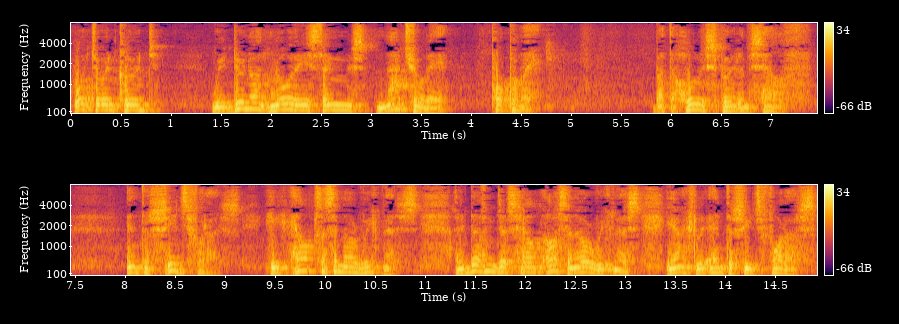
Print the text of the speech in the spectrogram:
what to include, we do not know these things naturally, properly. But the Holy Spirit Himself intercedes for us. He helps us in our weakness. And He doesn't just help us in our weakness, He actually intercedes for us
